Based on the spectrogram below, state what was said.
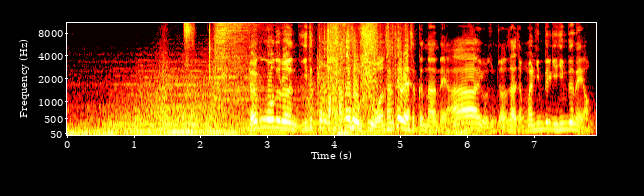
결국 오늘은 이득 본거 하나도 없이 원 상태로 해서 끝났네 아 요즘 전사 정말 힘들긴 힘드네요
